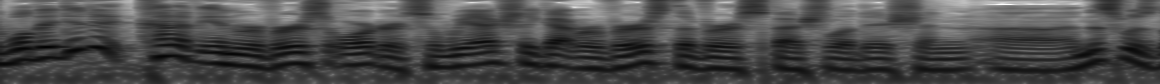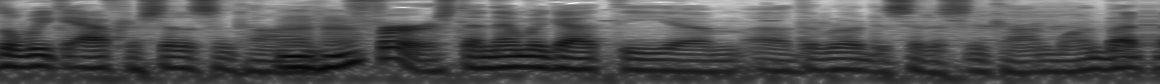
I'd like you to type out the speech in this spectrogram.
well, they did it kind of in reverse order. So we actually got Reverse the Verse Special Edition, uh, and this was the week after CitizenCon first, and then we got the um, uh, the Road to CitizenCon one. But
